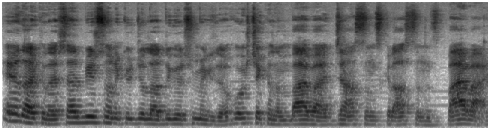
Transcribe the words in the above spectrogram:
Evet arkadaşlar bir sonraki videolarda görüşmek üzere. Hoşçakalın, bay bay, cansınız, kralsınız, bay bay.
